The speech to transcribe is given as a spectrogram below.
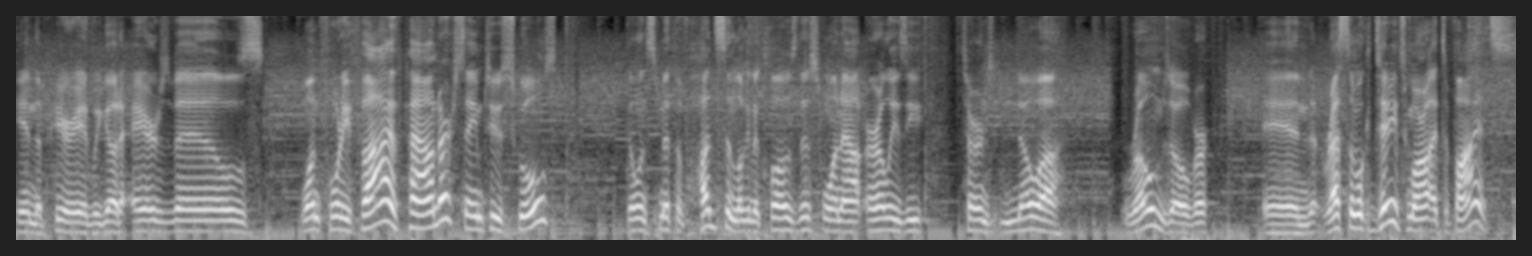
in the period. We go to Ayersville's 145 pounder, same two schools. Dylan Smith of Hudson looking to close this one out early as he turns Noah Romes over. And wrestling will continue tomorrow at Defiance.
